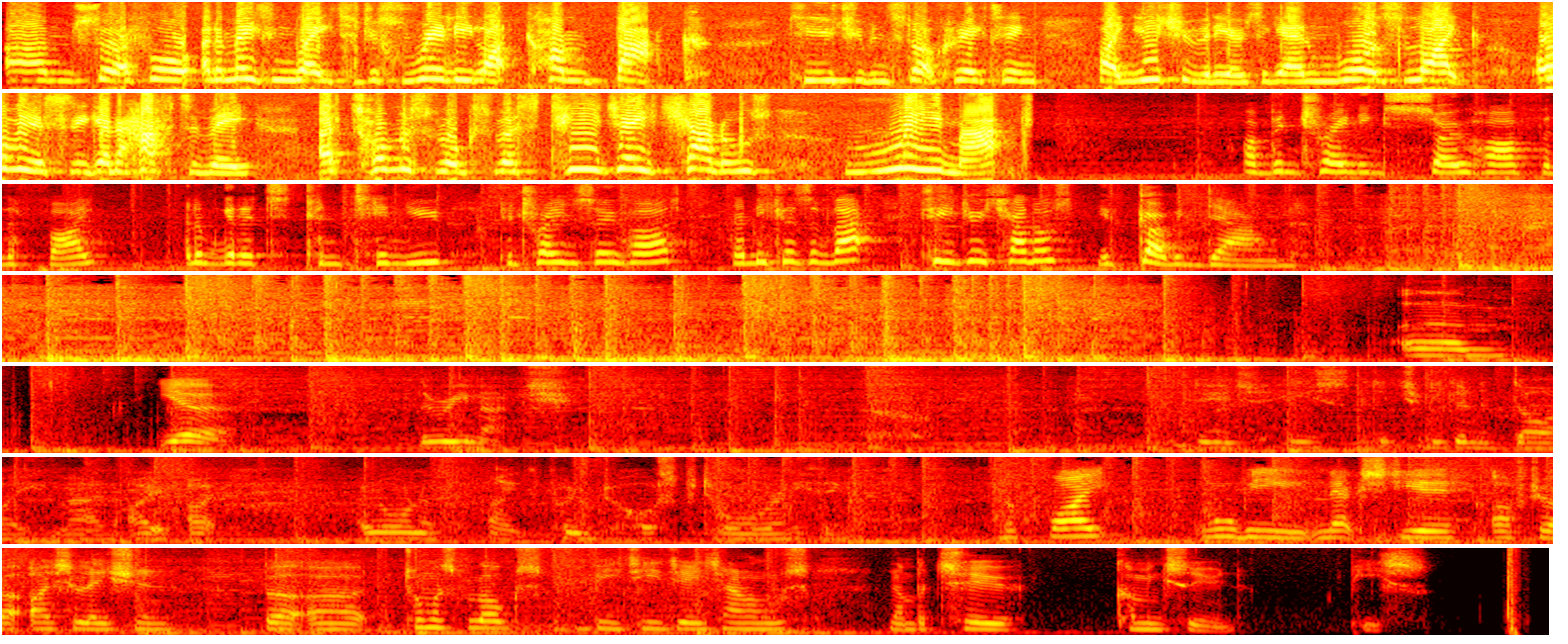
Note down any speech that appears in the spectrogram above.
Um, so I thought an amazing way to just really like come back to YouTube and start creating like YouTube videos again was like obviously going to have to be a Thomas Vlogs vs TJ Channels rematch. I've been training so hard for the fight and I'm going to continue to train so hard and because of that TJ Channels you're going down. Um, yeah, the rematch. Dude, he's literally gonna die, man. I, I, I don't wanna like put him to hospital or anything. The fight will be next year after isolation, but uh, Thomas Vlogs VTJ channels number two coming soon. Peace.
